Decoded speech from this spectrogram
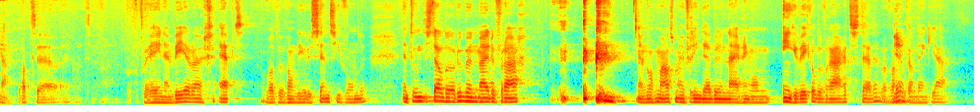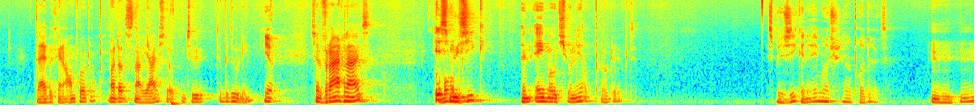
nou, wat, eh, wat over heen en weer eh, geappt, wat we van die recensie vonden. En toen stelde Ruben mij de vraag. en nogmaals, mijn vrienden hebben de neiging om ingewikkelde vragen te stellen. Waarvan Ja. ik dan denk, ja, daar heb ik geen antwoord op. Maar dat is nou juist ook natuurlijk de bedoeling. Ja. Zijn vraag luidt: Is muziek een emotioneel product? Is muziek een emotioneel product? Mhm.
